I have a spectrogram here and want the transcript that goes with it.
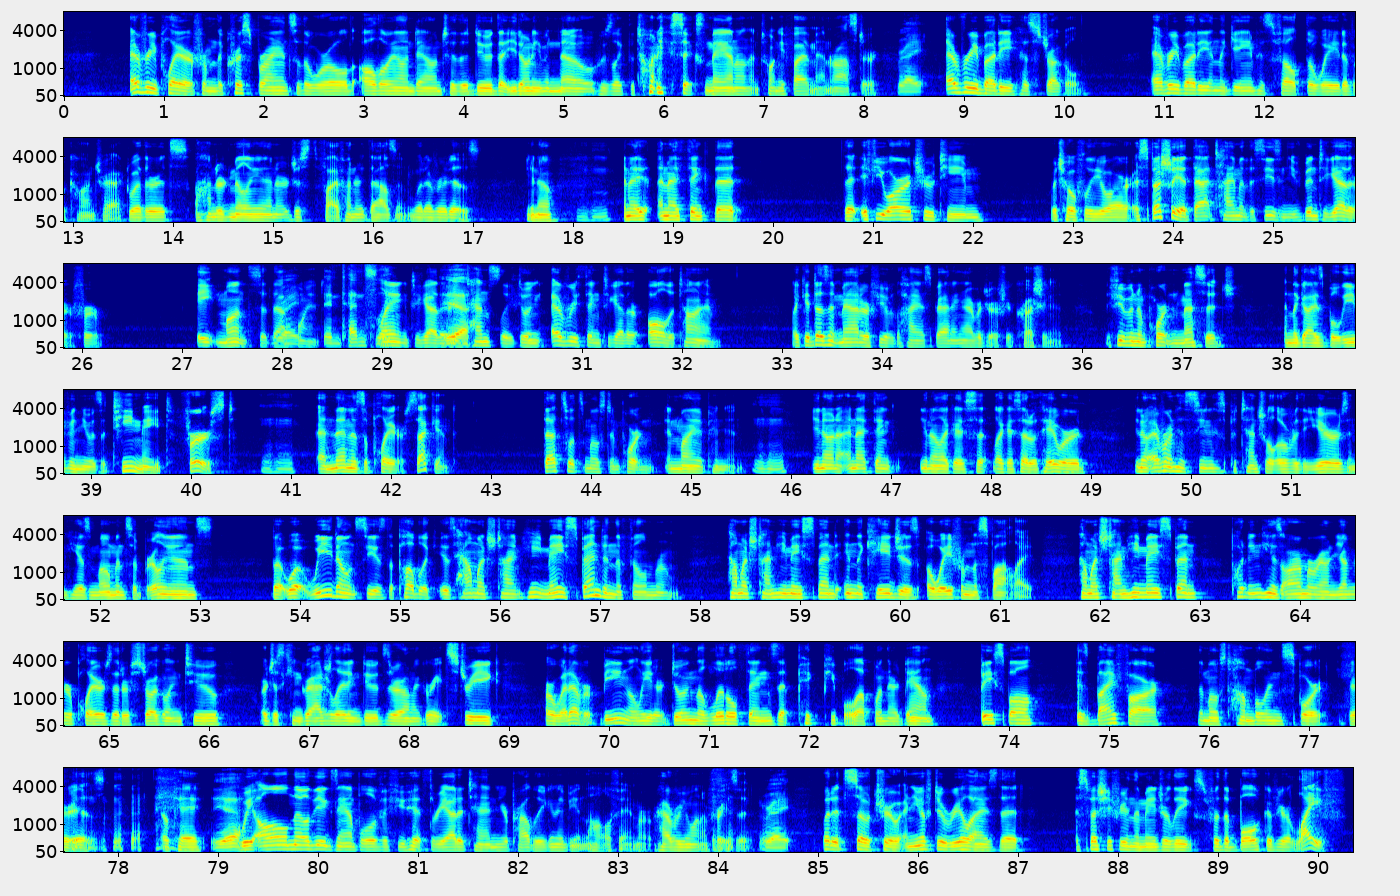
every player from the Kris Bryants of the world all the way on down to the dude that you don't even know who's like the 26th man on the 25 man roster. right Everybody has struggled. Everybody in the game has felt the weight of a contract, whether it's 100 million or just 500,000, whatever it is, you know. mm-hmm. And I and I think that that if you are a true team, which hopefully you are, especially at that time of the season, you've been together for 8 months at that right point intensely playing together Yeah. intensely, doing everything together all the time. Like it doesn't matter if you have the highest batting average or if you're crushing it. If you have an important message and the guys believe in you as a teammate first mm-hmm. and then as a player second, that's what's most important in my opinion. Mm-hmm. You know, and, and I think, you know, like I said like I said with Heyward, you know, everyone has seen his potential over the years and he has moments of brilliance. But what we don't see as the public is how much time he may spend in the film room, how much time he may spend in the cages away from the spotlight, how much time he may spend putting his arm around younger players that are struggling too, or just congratulating dudes that are on a great streak, or whatever. Being a leader, doing the little things that pick people up when they're down. Baseball is by far the most humbling sport there is. Okay? yeah We all know the example of if you hit three out of 10, you're probably going to be in the Hall of Fame, or however you want to phrase it. right But it's so true. And you have to realize that, especially if you're in the major leagues, for the bulk of your life,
